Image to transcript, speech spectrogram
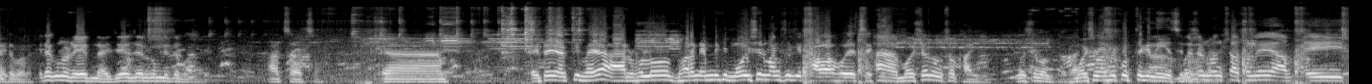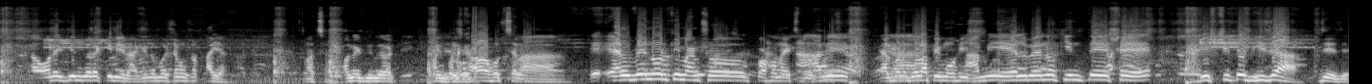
নিতে পারে। এটা কোনো রেট নাই যে যেরকম নিতে পারে। আচ্ছা আচ্ছা। এটাই আর কি ভাইয়া। আর হলো ধরেন এমনি কি মহিষের মাংস কি খাওয়া হয়েছে? হ্যাঁ মহিষের মাংস খাই। মহিষের মাংস মহিষের মাংস কোথেকে নিয়েছেন মহিষের মাংস আসলে এই অনেক দিন ধরে কিনি না কিন্তু মহিষের মাংস খাই আমি। আচ্ছা। অনেক দিন ধরে মানে খাওয়া হচ্ছে না। হ্যাঁ। এ- অ্যালবেনোর কি মাংস কখনো আমি আমি- অ্যালবেনো গোলাপি মহিষ। আমি এলবেনো কিনতে এসে বৃষ্টিতে ভিজা। জি জি।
